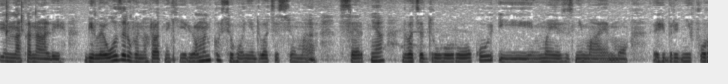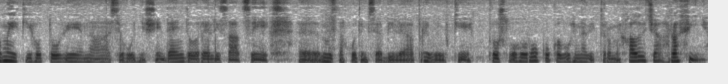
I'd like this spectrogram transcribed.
Всім на каналі Біле озеро, виноградник Єрьоменко. Сьогодні 27 серпня 2022 року і ми знімаємо гібридні форми, які готові на сьогоднішній день до реалізації. Е, Ми знаходимося біля прививки прошлого року Калугіна Віктора Михайловича Графіня.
